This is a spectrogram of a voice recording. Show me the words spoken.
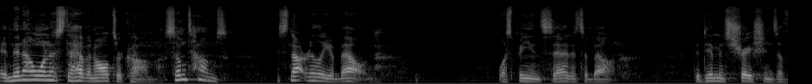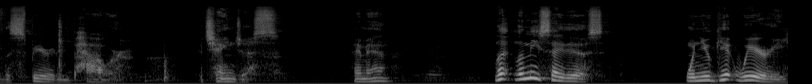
and then I want us to have an altar call. Sometimes it's not really about what's being said, it's about the demonstrations of the Spirit and power that change us. Amen? Let, let me say this when you get weary,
